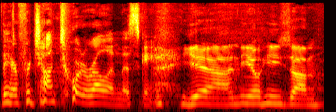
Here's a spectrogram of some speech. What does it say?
there for John Tortorella in this game. Yeah, and you know he's. Um,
